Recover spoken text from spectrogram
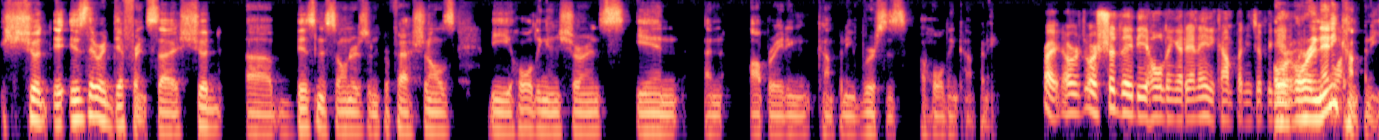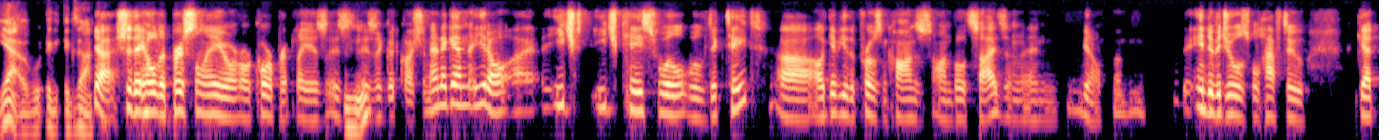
should is there a difference? Uh, should uh, business owners and professionals be holding insurance in an operating company versus a holding company? Right, or, or should they be holding it in any company to begin or, or in any company? Yeah, exactly. Yeah, should they hold it personally or, or corporately is is, mm-hmm. is a good question. And again, you know, uh, each each case will will dictate. Uh, I'll give you the pros and cons on both sides, and and you know, um, individuals will have to get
